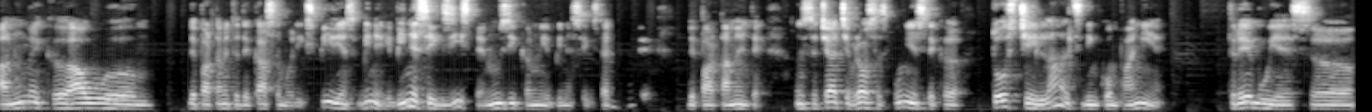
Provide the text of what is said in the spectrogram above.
anume că au uh, departamente de customer experience. Bine, e bine să existe, nu zic că nu e bine să existe departamente, însă ceea ce vreau să spun este că toți ceilalți din companie trebuie să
